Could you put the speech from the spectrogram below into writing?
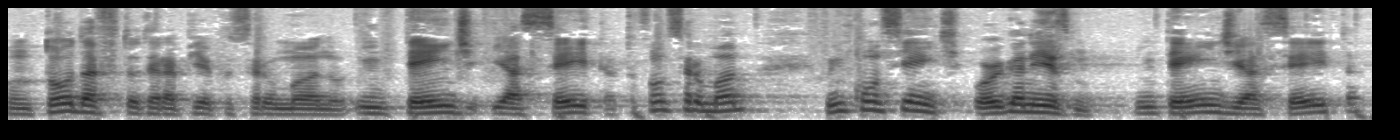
com toda a fitoterapia que o ser humano entende e aceita. Estou falando do ser humano, o inconsciente, o organismo, entende e aceita,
